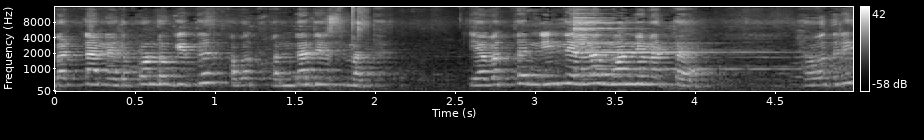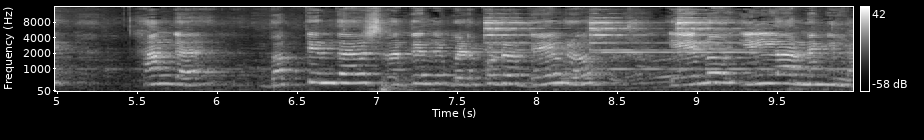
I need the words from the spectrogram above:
ಬಟ್ ನಾನು ಹಿಡ್ಕೊಂಡು ಹೋಗಿದ್ದೆ ಅವತ್ತು ಒಂದ ದಿವ್ಸ ಮತ್ತೆ ಯಾವತ್ತ ನಿನ್ನೆಲ್ಲ ಮೊನ್ನೆ ಮತ್ತೆ ಹೌದ್ರಿ? ಹಂಗ ಭಕ್ತಿಯಿಂದ, ಶ್ರದ್ಧೆಯಿಂದ ಬೆಳ್ಕೊಂಡ್ರ ದೇವರು ಏನೂ ಇಲ್ಲ ಅನ್ನಂಗಿಲ್ಲ.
